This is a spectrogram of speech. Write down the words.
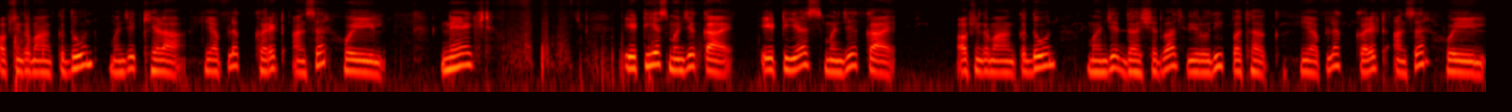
ऑप्शन क्रमांक दोन म्हणजे खेळा. हे आपलं करेक्ट आन्सर होईल. नेक्स्ट ए टी एस म्हणजे काय? ए टी एस म्हणजे काय? ऑप्शन क्रमांक दोन म्हणजे दहशतवाद विरोधी पथक. हे आपलं करेक्ट आन्सर होईल.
